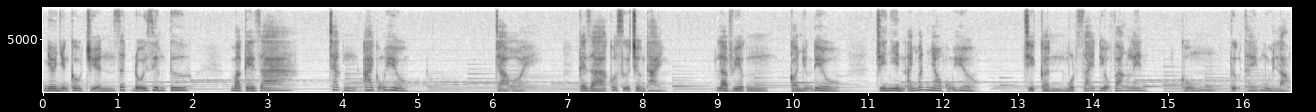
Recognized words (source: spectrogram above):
Nhớ những câu chuyện rất đỗi riêng tư mà kể ra chắc ai cũng hiểu. Chào ơi cái giá của sự trưởng thành là việc có những điều chỉ nhìn ánh mắt nhau cũng hiểu. Chỉ cần một giai điệu vang lên cũng tự thấy mùi lòng.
